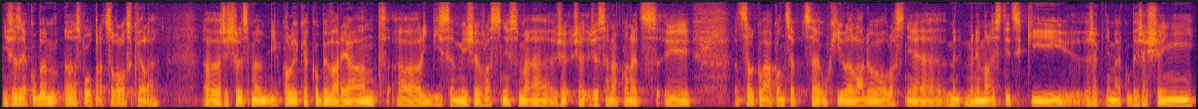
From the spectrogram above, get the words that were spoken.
Mně se s Jakubem eh, spolupracovalo skvěle. Eh, řešili jsme několik jakoby variant. Líbí se mi, že vlastně jsme, že, že, že se nakonec i celková koncepce uchýlila do vlastně minimalistický, řekněme, jakoby řešení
